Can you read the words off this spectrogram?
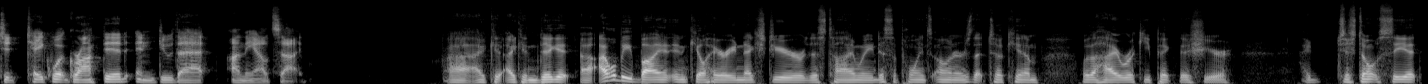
to take what Gronk did and do that on the outside. Uh, I can I can dig it. Uh, I will be buying N'Keal Harry next year. This time when he disappoints owners that took him with a high rookie pick this year. I just don't see it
